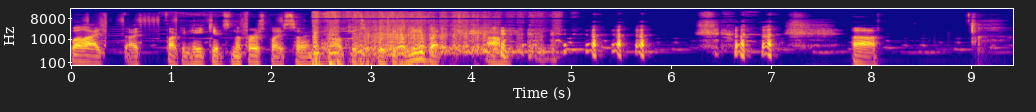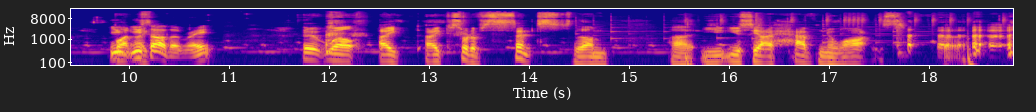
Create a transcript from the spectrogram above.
Well, I I fucking hate kids in the first place, so I mean, all kids are creepy to me. But um, uh, you but you I- saw them, right? Uh, well, I I sort of sense them. Uh, you you see, I have no eyes. Uh,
